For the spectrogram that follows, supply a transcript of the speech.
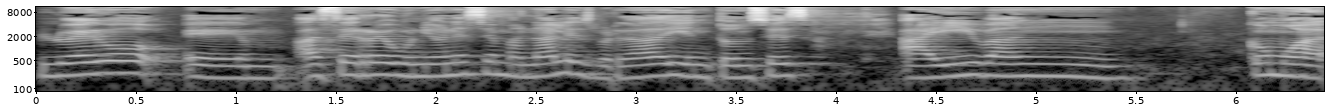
Luego em, hacer reuniones semanales, ¿verdad? Y entonces ahí van como e,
